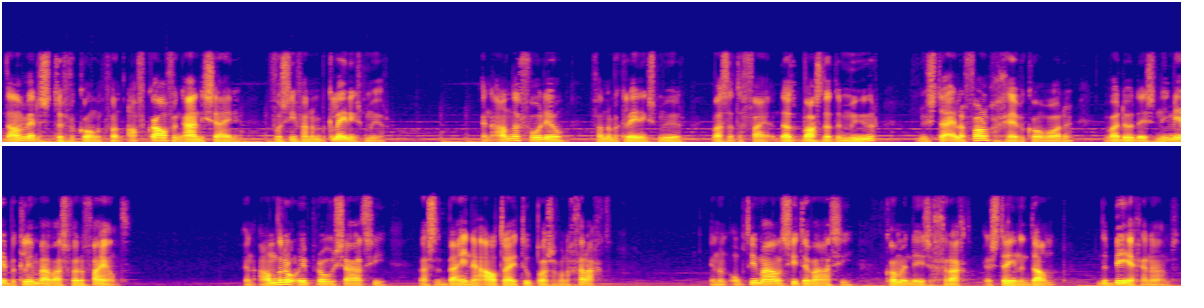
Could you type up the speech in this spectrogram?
dan werden ze te voorkomen van afkalving aan die zijde voorzien van een bekledingsmuur. Een ander voordeel van de bekledingsmuur was dat de, dat, was dat de muur nu steiler vormgegeven kon worden, waardoor deze niet meer beklimbaar was voor de vijand. Een andere improvisatie was het bijna altijd toepassen van een gracht. In een optimale situatie kwam in deze gracht een stenen dam, de Beer genaamd.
